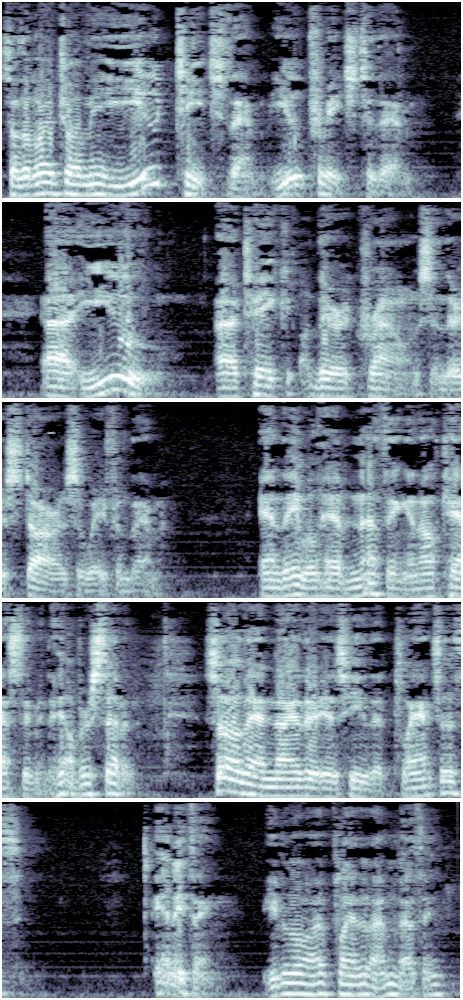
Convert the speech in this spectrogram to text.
So the Lord told me, you teach them, you preach to them, uh, you uh, take their crowns and their stars away from them, and they will have nothing, and I'll cast them into hell. Verse 7. So then neither is he that planteth anything, even though I've planted, I'm nothing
